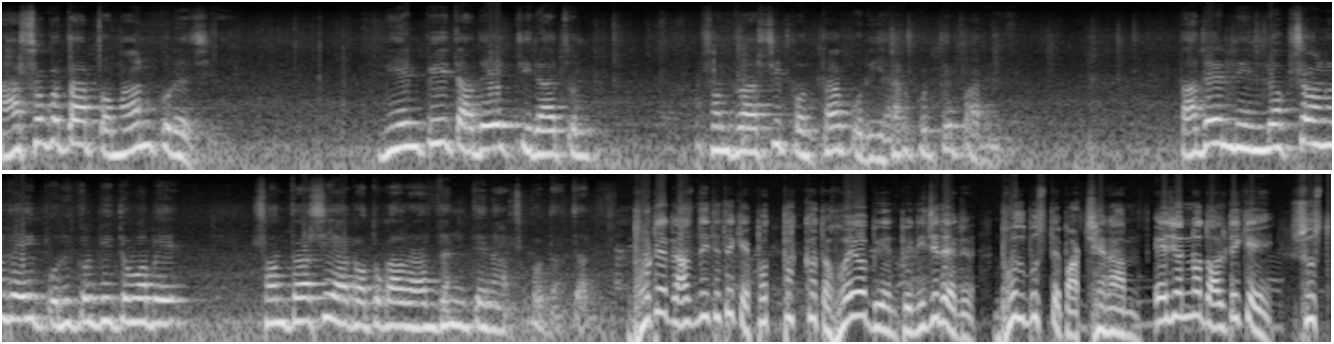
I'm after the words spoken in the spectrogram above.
নাশকতা প্রমাণ করেছে। বিএনপি তাদের চিরাচল সন্ত্রাসী পন্থা পরিহার করতে পারে তাদের নির্লক্ষ্য অনুযায়ী পরিকল্পিতভাবে সন্ত্রাসীরা গতকাল রাজধানীতে নাশকতা চালায়। ভোটের রাজনীতি থেকে প্রত্যাখ্যাত হয়েও বিএনপি নিজেদের ভুল বুঝতে পারছে না। এজন্য দলটিকে সুস্থ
